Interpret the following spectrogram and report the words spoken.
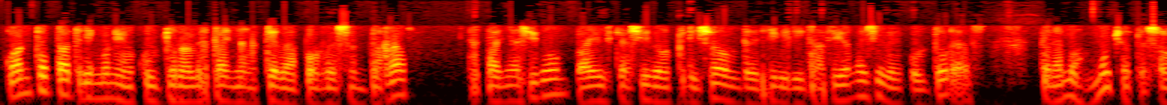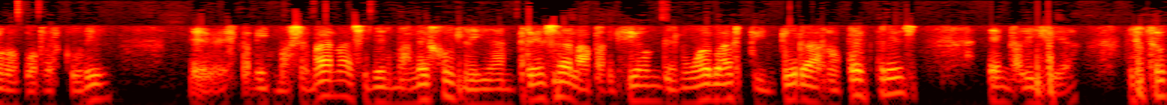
¿cuánto patrimonio cultural español queda por desenterrar? España ha sido un país que ha sido crisol de civilizaciones y de culturas. Tenemos mucho tesoro por descubrir. Eh, esta misma semana, sin ir más lejos, leía en prensa la aparición de nuevas pinturas rupestres en Galicia. Esto,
